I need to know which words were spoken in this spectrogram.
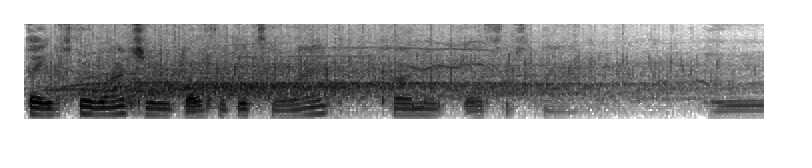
Thanks for watching. Don't forget to like, comment, and subscribe.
